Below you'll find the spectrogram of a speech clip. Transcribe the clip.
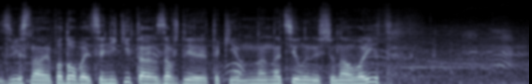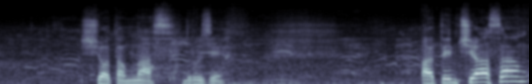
Звісно, подобається Нікіта завжди таким націленістю на воріт. Що там в нас, друзі? А тим часом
